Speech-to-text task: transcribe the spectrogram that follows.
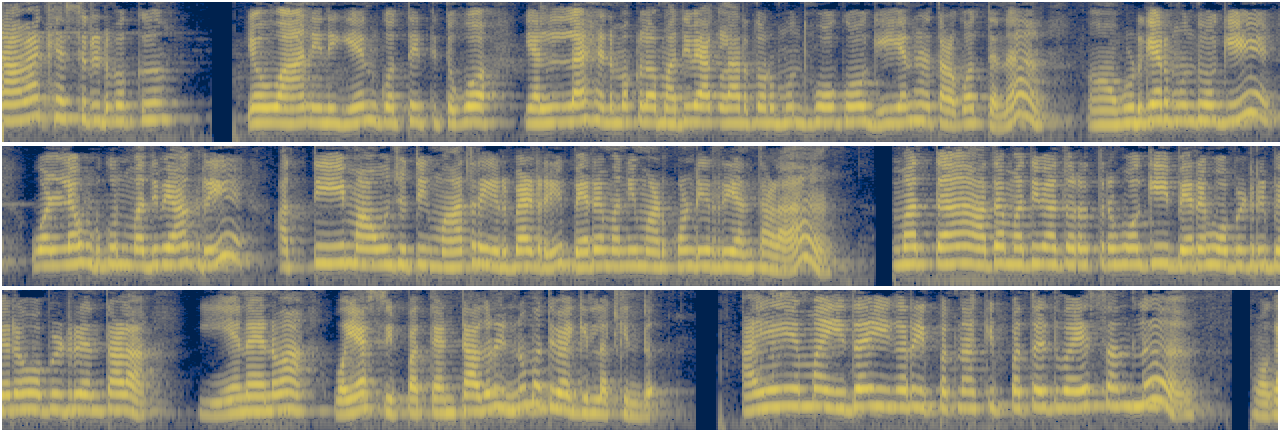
ನಾವ್ಯಾಕೆ ಹೆಸರಿಡ್ಬೇಕು ಯವ್ವ, ನಿನಗೇನು ಗೊತ್ತೈತಿ ತಗೋ? ಎಲ್ಲ ಹೆಣ್ಮಕ್ಳ ಮದುವೆ ಆಗ್ಲಾರ್ದವ್ರ ಮುಂದೆ ಹೋಗಿ ಹೋಗಿ ಏನು ಹೇಳ್ತಾಳೆ ಗೊತ್ತೇನ? ಹುಡುಗಿಯರ ಮುಂದೆ ಹೋಗಿ ಒಳ್ಳೆ ಹುಡುಗನ ಮದುವೆ ಆಗ್ರಿ. ಅತ್ತಿ ಮಾವನ ಜೊತೆಗೆ ಮಾತ್ರ ಇರಬೇಡ್ರಿ ಬೇರೆ ಮನೆ ಮಾಡ್ಕೊಂಡಿರ್ರಿ ಅಂತಾಳ. ಮತ್ತೆ ಅದ ಮದುವೆ ಆದವ್ರ ಹತ್ರ ಹೋಗಿ ಬೇರೆ ಹೋಗ್ಬಿಡ್ರಿ ಬೇರೆ ಹೋಗ್ಬಿಡ್ರಿ ಅಂತಾಳ. ಏನೇನೋ, ವಯಸ್ಸು ಇಪ್ಪತ್ತೆಂಟಾದ್ರೂ ಇನ್ನೂ ಮದುವೆ ಆಗಿಲ್ಲಕ್ಕಿಂದು ಅಯ್ಯಮ್ಮ ಇದ ಈಗ ಇಪ್ಪತ್ನಾಲ್ಕು ಇಪ್ಪತ್ತೈದು ವಯಸ್ಸು ಅಂದ್ಲು ಹೋಗ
